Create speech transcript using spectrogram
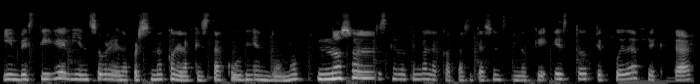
investigue bien sobre la persona con la que está acudiendo, ¿no? No solo es que no tenga la capacitación, sino que esto te puede afectar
